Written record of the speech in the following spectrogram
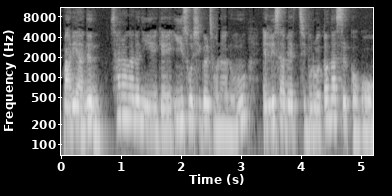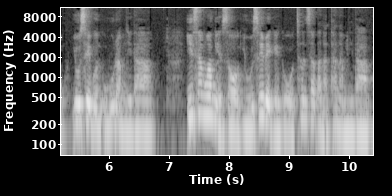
마리아는 사랑하는 이에게 이 소식을 전한 후 엘리사벳 집으로 떠났을 거고 요셉은 우울합니다. 이 상황에서 요셉에게도 천사가 나타납니다.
